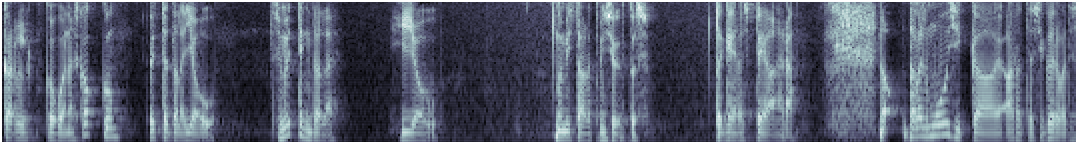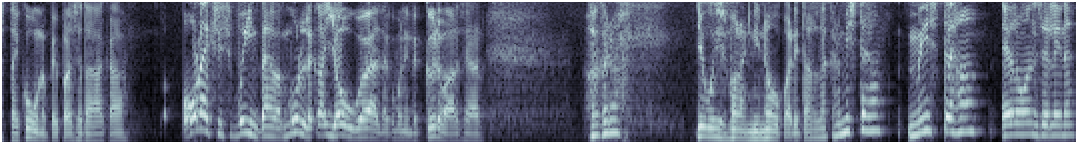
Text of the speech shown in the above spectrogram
Karl kogunes kokku, ütle talle jõu. siis ma ütlengi talle jõu. no mis te arvate, mis juhtus? ta keeras pea ära. no tal oli muusika arvatavasti kõrvades, ta ei kuulnud võib-olla seda, aga oleks siis võinud vähemalt mulle ka jõu öelda, kui ma olin ta kõrval seal. aga noh, ju siis ma olen nii nobody talle, aga no mis teha, mis teha, elu on selline.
